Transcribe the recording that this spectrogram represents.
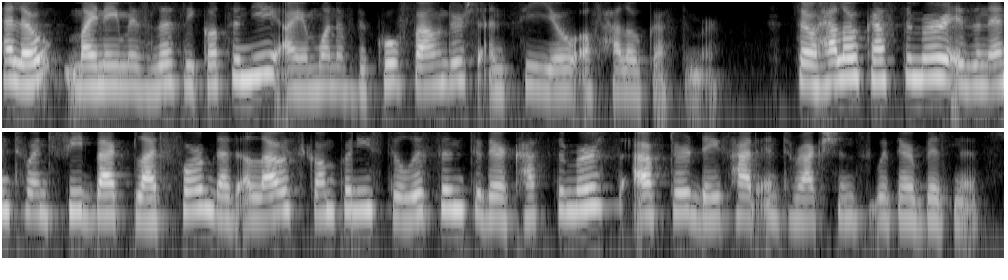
Hello, my name is Leslie Cottenier. I am one of the co-founders and CEO of Hello Customer. So Hello Customer is an end-to-end feedback platform that allows companies to listen to their customers after they've had interactions with their business.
